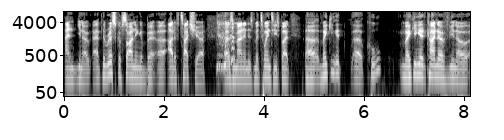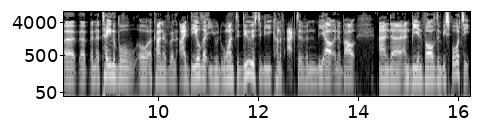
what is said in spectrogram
And you know, at the risk of sounding a bit uh, out of touch here, as a man in his mid twenties, but uh, making it uh, cool. Making it kind of, you know, uh, uh, an attainable or a kind of an ideal that you would want to do is to be kind of active and be out and about and uh, and be involved and be sporty.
